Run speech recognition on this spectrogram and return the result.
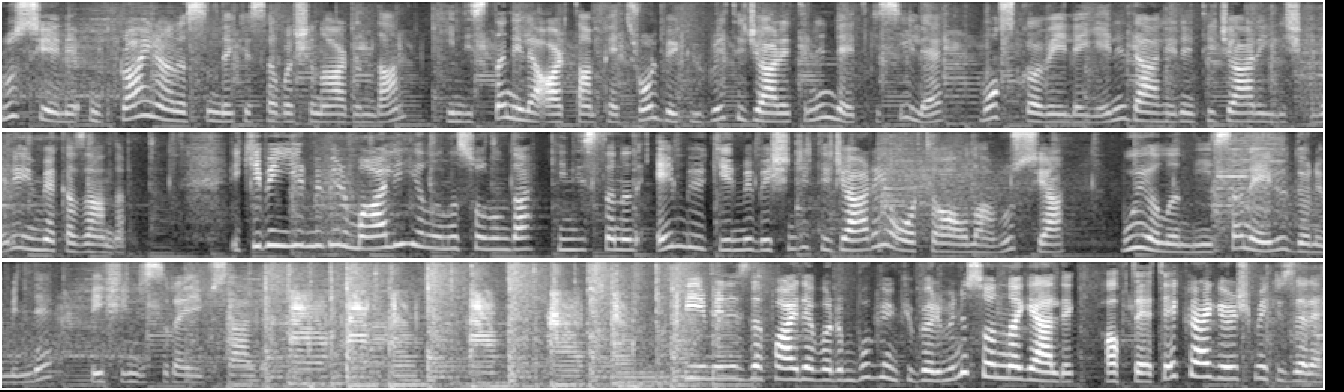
Rusya ile Ukrayna arasındaki savaşın ardından Hindistan ile artan petrol ve gübre ticaretinin de etkisiyle Moskova ile Yeni Delhi'nin ticari ilişkileri ivme kazandı. 2021 mali yılının sonunda Hindistan'ın en büyük 25. ticari ortağı olan Rusya, bu yılın Nisan-Eylül döneminde 5. sıraya yükseldi. Bilmenizde fayda varın bugünkü bölümünün sonuna geldik. Haftaya tekrar görüşmek üzere.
